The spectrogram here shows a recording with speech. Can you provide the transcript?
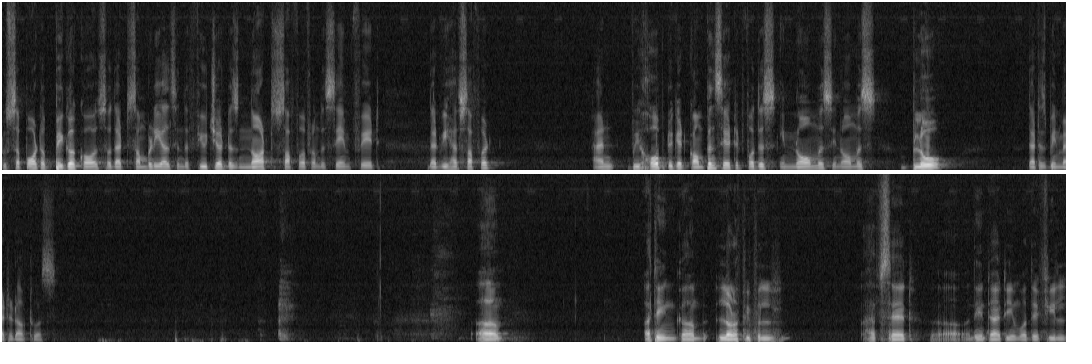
to support a bigger cause so that somebody else in the future does not suffer from the same fate that we have suffered. And we hope to get compensated for this enormous, enormous blow that has been meted out to us. Um, I think um, a lot of people have said, uh, the entire team, what they feel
